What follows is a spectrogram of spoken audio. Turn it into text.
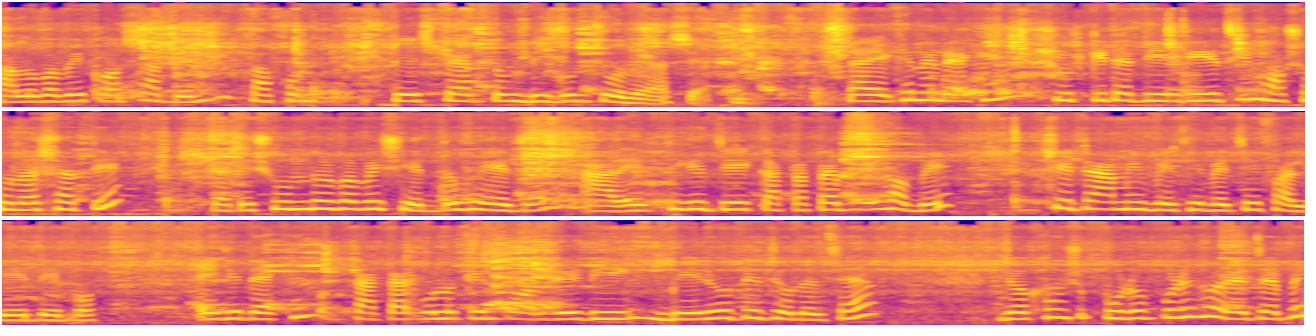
ভালোভাবে কষাবেন, তখন টেস্টটা একদম দ্বিগুণ চলে আসে। তাই এখানে দেখেন শুটকিটা দিয়ে দিয়েছি মশলার সাথে, যাতে সুন্দরভাবে সেদ্ধ হয়ে যায়। আর এর থেকে যে কাঁটাটা বের হবে, সেটা আমি বেছে বেছে ফালিয়ে দেব। এই যে দেখেন, কাঁটাগুলো কিন্তু অলরেডি বের হতে চলেছে। যখন পুরোপুরি হয়ে যাবে,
